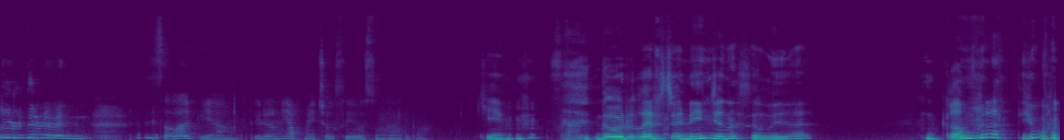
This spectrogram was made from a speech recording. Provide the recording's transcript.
Güldürme beni. Salak ya. İroni yapmayı çok seviyorsun galiba. Kim? Sen. Doğruları söyleyince nasıl oluyor? Kal Murat diyor bana.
